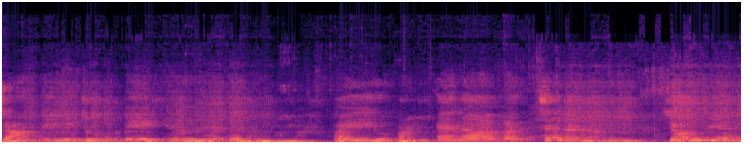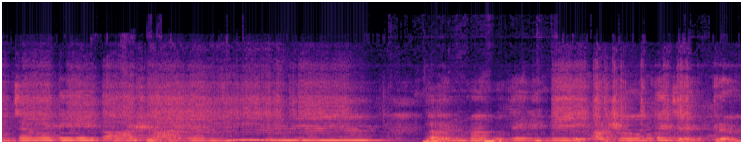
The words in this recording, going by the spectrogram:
శాంతిని చూపే తెల్లదనం పైరు పంటల పచ్చదనం శౌర్యము చాటే కాషాయం. ధర్మము తెలిపే అశోక చక్రం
